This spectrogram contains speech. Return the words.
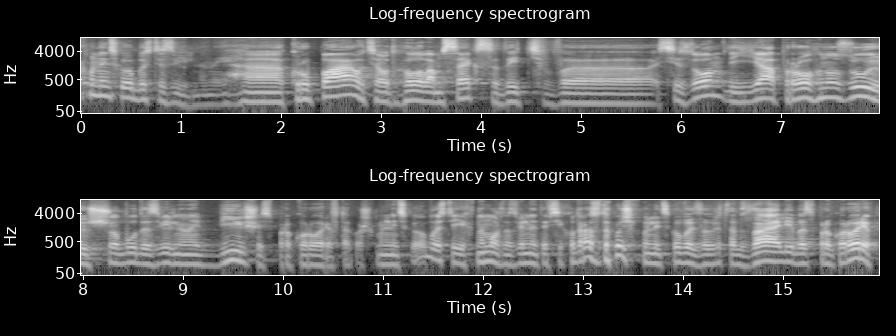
Хмельницької області звільнений. Е, Крупа, оця от голова МСЕК, сидить в е, СІЗО. Я прогнозую, що буде звільнена більшість прокурорів також Хмельницької області. Їх не можна звільнити всіх одразу, тому що Хмельницька область залишиться взагалі без прокурорів,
